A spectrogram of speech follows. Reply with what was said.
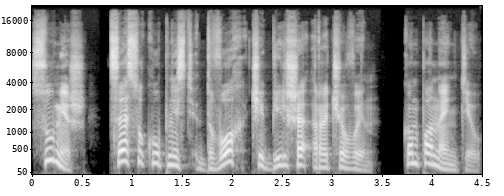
Суміш це сукупність двох чи більше речовин компонентів.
